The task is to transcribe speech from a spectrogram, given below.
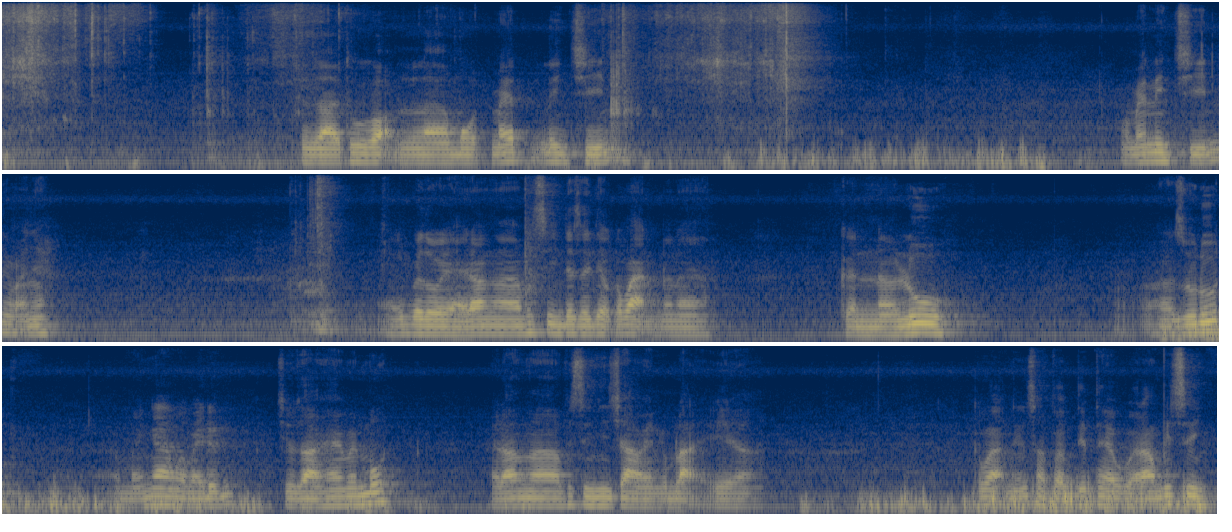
Chiều dài thu gọn là một mét linh chín. Một mét linh chín các bạn nhé. Đấy, vừa rồi Hải đang à, phát sinh đã giới thiệu các bạn là cần à, lu uh, du đút à, máy ngang và máy đứng chiều dài 21 Hải đang à, uh, phát sinh xin chào hẹn gặp lại uh, các bạn những sản phẩm tiếp theo của Đang sinh.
